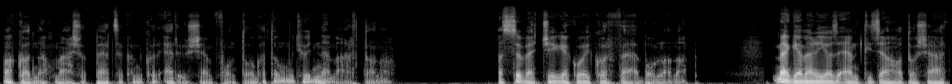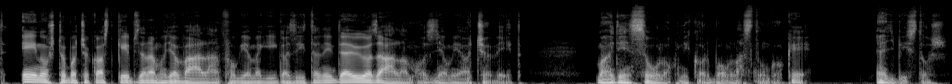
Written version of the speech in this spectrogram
Akadnak másodpercek, amikor erősen fontolgatom, úgyhogy nem ártana. A szövetségek olykor felbomlanak. Megemeli az M16-osát. Én ostoba csak azt képzelem, hogy a vállán fogja megigazítani, de ő az államhoz nyomja a csövét. Majd én szólok, mikor bomlasztunk, oké? Okay? Egy biztos.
